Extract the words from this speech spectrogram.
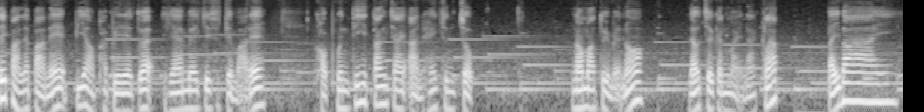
စိတ်ပါလက်ပါနဲ့ပြီးအောင်ဖတ်ပေးတဲ့အတွက်အရန်ပဲကျေးဇူးတင်ပါတယ်။ขอบคุณที่ตั้งใจอ่านให้จนจบနောက်မှတွေ့မယ်နော်။แล้วเจอกันใหม่นะครับ บ๊ายบาย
